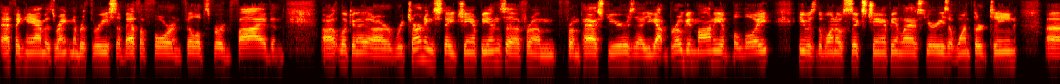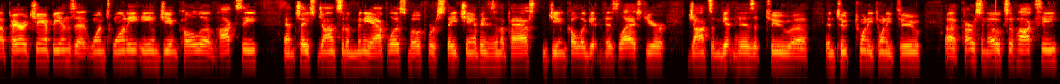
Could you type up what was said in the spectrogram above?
Effingham is ranked number three, Sabetha four, and Phillipsburg five. And uh, looking at our returning state champions from from past years, you got Brogan Monty of Beloit. He was the 106 champion last year. He's at 113. para champions at 120. Ian Giancola of Hoxie and Chase Johnson of Minneapolis. Both were state champions in the past. Giancola getting his last year, Johnson getting his at two uh, in two, 2022. Uh, Carson Oaks of Hoxie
